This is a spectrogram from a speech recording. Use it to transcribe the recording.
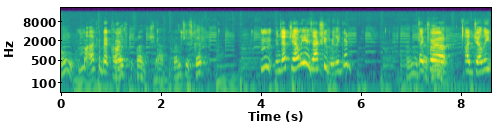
Oh, Mm, I like a bit I crunch. like the crunch. Yeah, crunch is good. Mm, and that jelly is actually really good. I don't know if Like I've for had a, it. A jelly,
